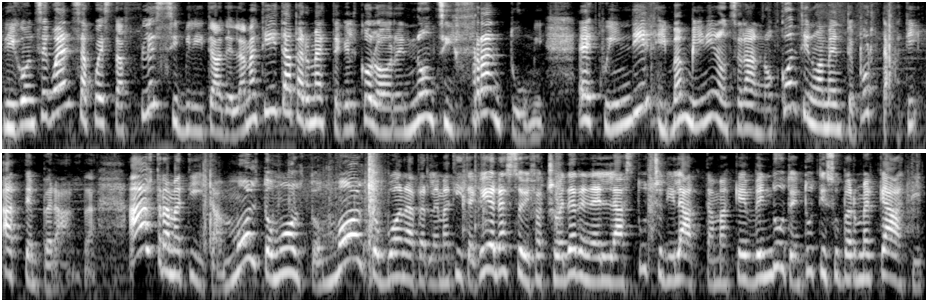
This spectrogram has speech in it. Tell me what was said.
Di conseguenza questa flessibilità della matita permette che il colore non si frantumi e quindi i bambini non saranno continuamente portati a temperarla altra matita molto molto molto buona per le matite che io adesso vi faccio vedere nell'astuccio di latta ma che che è venduto in tutti i supermercati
